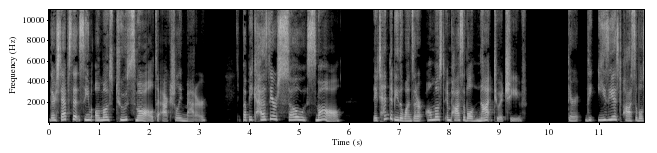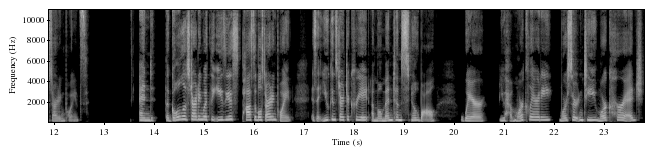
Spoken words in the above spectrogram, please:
They're steps that seem almost too small to actually matter. But because they're so small, they tend to be the ones that are almost impossible not to achieve. They're the easiest possible starting points. And the goal of starting with the easiest possible starting point is that you can start to create a momentum snowball where you have more clarity, more certainty, more courage,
